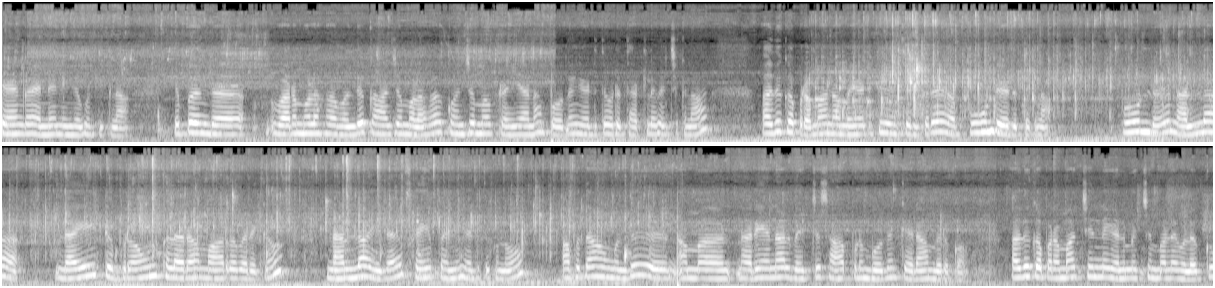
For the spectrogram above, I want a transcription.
தேங்காய் எண்ணெய் நீங்கள் ஊற்றிக்கலாம். இப்போ இந்த வரமிளகா வந்து காஞ்ச மிளகா கொஞ்சமாக ஃப்ரை ஆனால் போதும். எடுத்து ஒரு தட்டில் வச்சுக்கலாம். அதுக்கப்புறமா நம்ம எடுத்து வச்சுருக்கிற பூண்டு எடுத்துக்கலாம். பூண்டு நல்லா லைட்டு ப்ரௌன் கலராக மாறுற வரைக்கும் நல்லா இதை ஃப்ரை பண்ணி எடுத்துக்கணும். அப்போ தான் வந்து நம்ம நிறைய நாள் வச்சு சாப்பிடும்போதும் கெடாமல் இருக்கும். அதுக்கப்புறமா சின்ன எலுமிச்சம்பழ விளக்கு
